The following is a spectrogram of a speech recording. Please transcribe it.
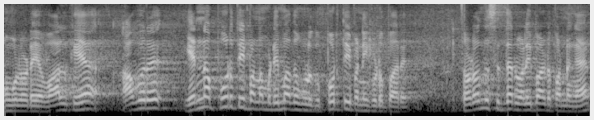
உங்களுடைய வாழ்க்கையை அவர் என்ன பூர்த்தி பண்ண முடியுமோ அதை உங்களுக்கு பூர்த்தி பண்ணி கொடுப்பாரு. தொடர்ந்து சித்தர் வழிபாடு பண்ணுங்கள்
